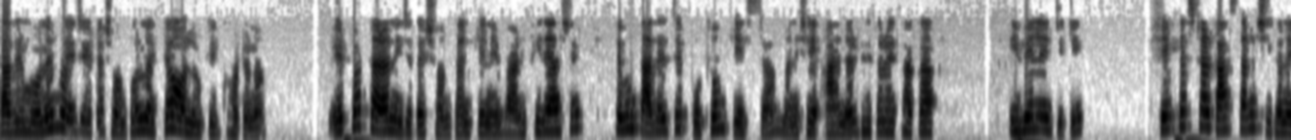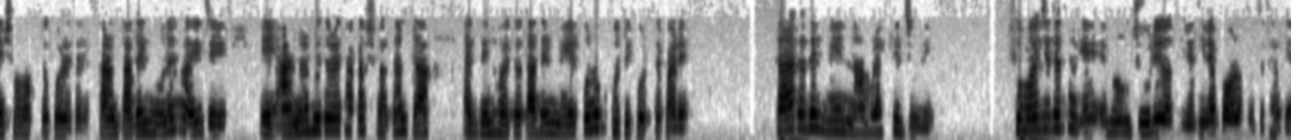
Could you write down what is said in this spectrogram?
তাদের মনে হয় যে এটা সম্পূর্ণ একটা অলৌকিক ঘটনা। এরপর তারা নিজেদের সন্তানকে নিয়ে বাড়ি ফিরে আসে এবং তাদের যে প্রথম কেসটা মানে সেই আয়নার ভেতরে থাকা ইভেল এন্টিটি সেই কেসটার কাজ তারা সেখানেই সমাপ্ত করে দেয়। কারণ তাদের মনে হয় যে এই আয়নার ভেতরে থাকা শয়তানটা একদিন হয়তো তাদের মেয়ের কোনো ক্ষতি করতে পারে। তারা তাদের মেয়ের নাম রাখে জুরি সময় যেতে থাকে এবং জুরিও ধীরে ধীরে বড় হতে থাকে।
